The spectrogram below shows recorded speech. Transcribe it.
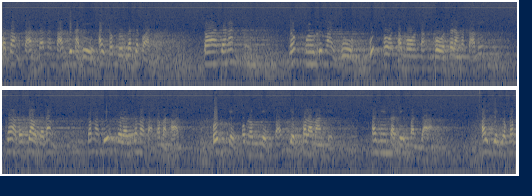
ก็ต้องสามสามสามสิบนาทีให้สมดุลกันซะก่อนตอนจากนั้นยกมือขึ้นไหว้ครูพุทโธธรรมโมสังโฆสรังกัสามิข้าพเจ้าจะนั่งสมาธิเจริญสมาธิกรรมฐานพุทธเจ็ดอบรมเจ็ดสอนเจ็ดพลามานเจ็ด ให้มีสติปัญญาให้เจ็ดยกับ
